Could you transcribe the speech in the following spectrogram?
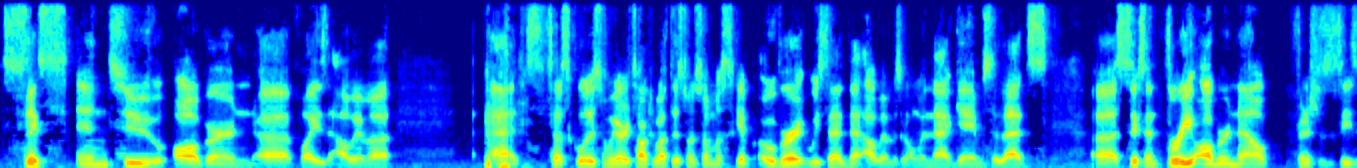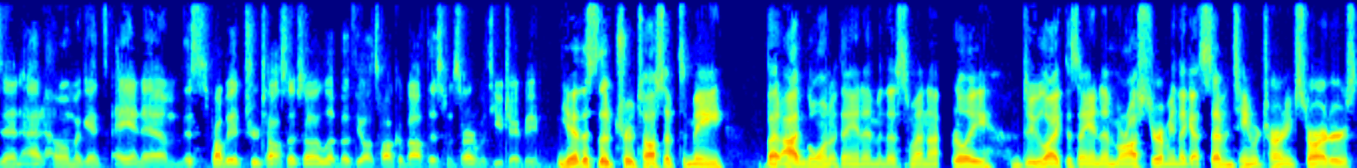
Six and two, Auburn uh, plays Alabama at Tuscaloosa. And we already talked about this one, so I'm gonna skip over it. We said that Alabama's gonna win that game, so that's uh, six and three. Auburn now finishes the season at home against A and M. This is probably a true toss up, so I'll let both of y'all talk about this one. Starting with you, JB. Yeah, this is a true toss up to me, but I'm going with A and M in this one. I really do like this A and M roster. I mean, they got 17 returning starters.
